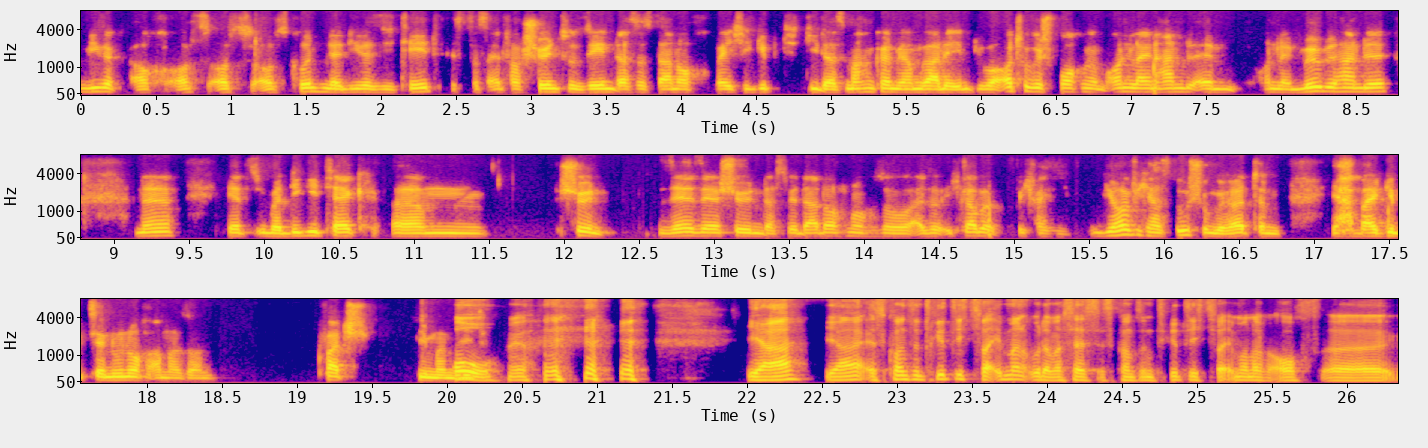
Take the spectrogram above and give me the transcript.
wie gesagt, auch aus, aus, aus Gründen der Diversität ist das einfach schön zu sehen, dass es da noch welche gibt, die das machen können. Wir haben gerade eben über Otto gesprochen im Onlinehandel, im Online-Möbelhandel, ne? jetzt über Digitech. Ähm, schön, sehr, sehr schön, dass wir da doch noch so, also ich glaube, ich weiß nicht, wie häufig hast du schon gehört, Tim, ja, bald gibt es ja nur noch Amazon. Quatsch, wie man oh, sieht. Ja. ja, ja, es konzentriert sich zwar immer, oder was heißt, es konzentriert sich zwar immer noch auf äh,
